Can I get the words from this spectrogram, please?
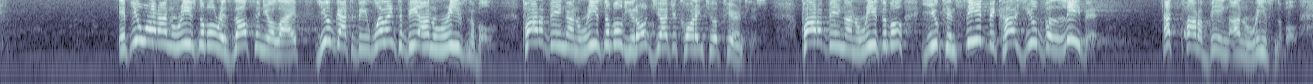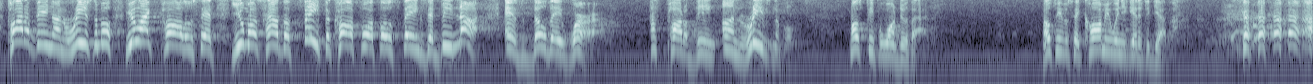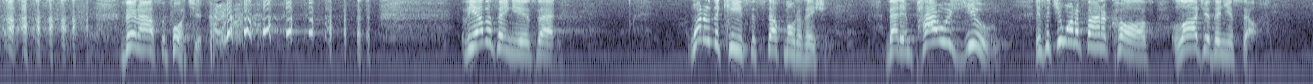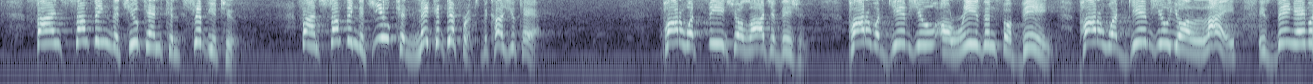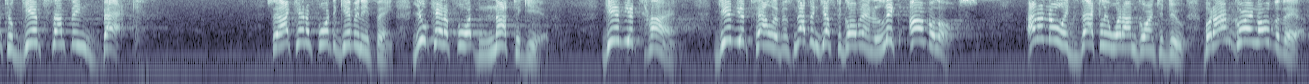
If you want unreasonable results in your life, you've got to be willing to be unreasonable. Part of being unreasonable, you don't judge according to appearances. Part of being unreasonable, you can see it because you believe it. That's part of being unreasonable. Part of being unreasonable, you're like Paul who said, You must have the faith to call forth those things that be not as though they were. That's part of being unreasonable. Most people won't do that. Most people say, Call me when you get it together. then I'll support you. the other thing is that one of the keys to self motivation that empowers you is that you want to find a cause larger than yourself. Find something that you can contribute to. Find something that you can make a difference because you can. Part of what feeds your larger vision, part of what gives you a reason for being, part of what gives you your life is being able to give something back. Say, I can't afford to give anything. You can't afford not to give. Give your time. Give your talent. If it's nothing just to go over there and lick envelopes. I don't know exactly what I'm going to do, but I'm going over there.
